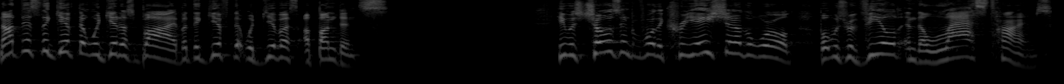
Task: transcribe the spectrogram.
Not this the gift that would get us by, but the gift that would give us abundance. He was chosen before the creation of the world, but was revealed in the last times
